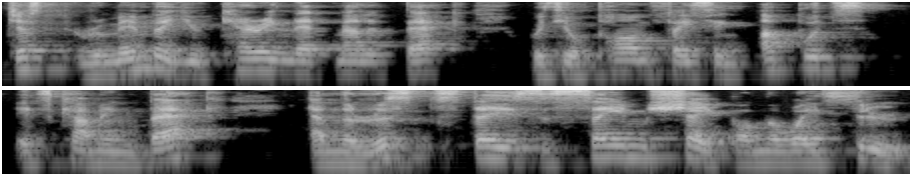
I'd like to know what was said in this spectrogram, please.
just remember, you're carrying that mallet back with your palm facing upwards. It's coming back and the wrist stays the same shape on the way through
